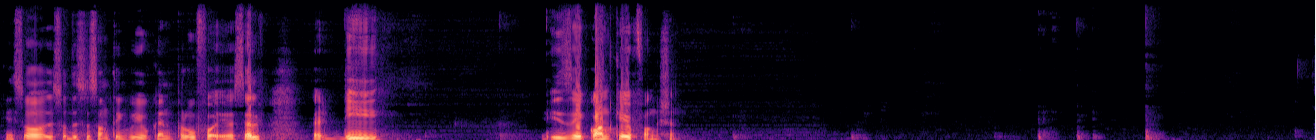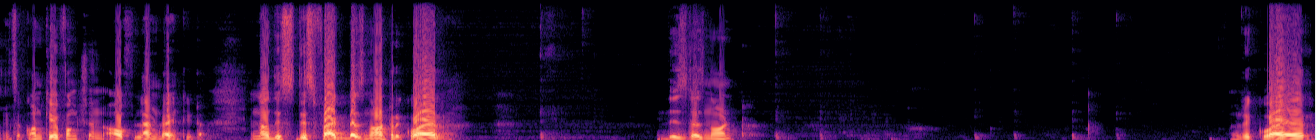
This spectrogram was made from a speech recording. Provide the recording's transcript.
Okay, so, so this is something you can prove for yourself that d is a concave function. It is a concave function of lambda and theta. Now, this, this fact does not require, this does not require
